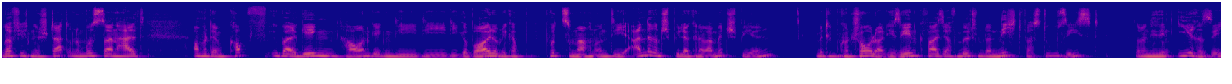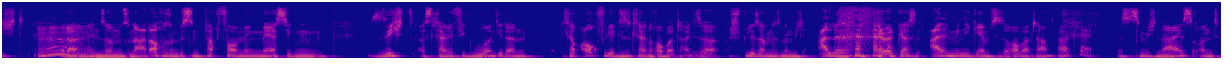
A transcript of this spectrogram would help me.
läuft durch eine Stadt und du musst dann halt auch mit dem Kopf überall gegenhauen, gegen die, die, die Gebäude, um die kaputt zu machen. Und die anderen Spieler können aber mitspielen mit dem Controller. Die sehen quasi auf dem Bildschirm dann nicht, was du siehst sondern die sehen ihre Sicht. Mm. Oder in so, so einer Art auch so ein bisschen Plattforming-mäßigen Sicht als kleine Figuren, die dann, ich glaube auch wieder diese kleinen Roboter. In dieser Spielesammlung sind nämlich alle Characters in allen Minigames diese Roboter. Okay. Das ist ziemlich nice und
